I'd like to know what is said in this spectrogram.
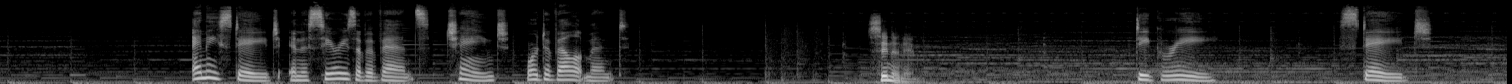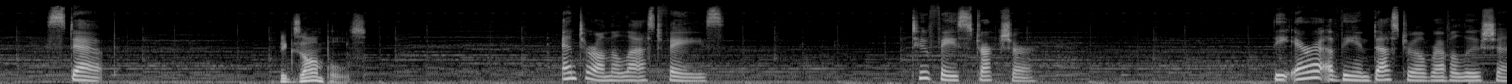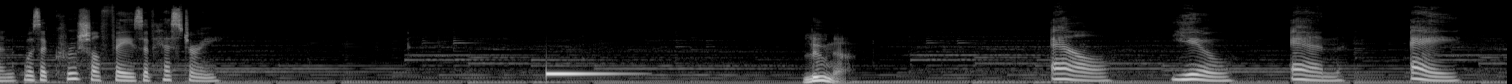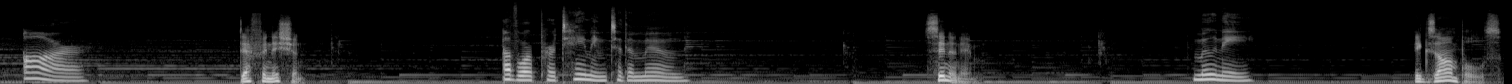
Any stage in a series of events, change, or development. Synonym. Degree. Stage. Step. Examples Enter on the last phase. Two phase structure. The era of the Industrial Revolution was a crucial phase of history. Luna L U N A R Definition of or pertaining to the moon. Synonym Moony, Examples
